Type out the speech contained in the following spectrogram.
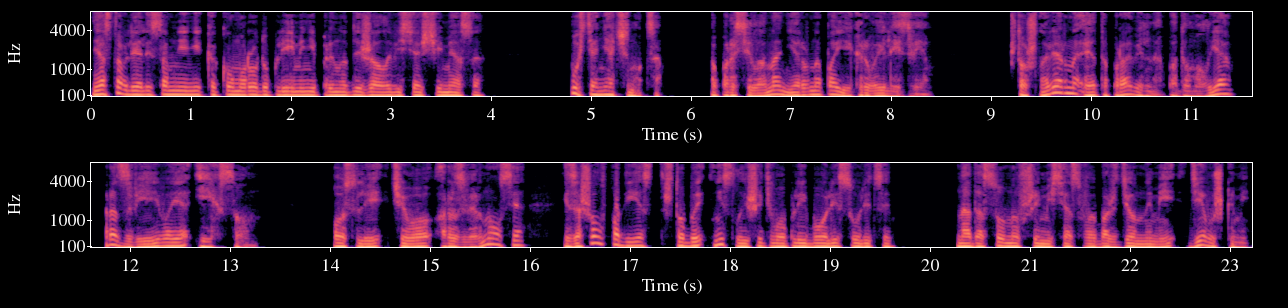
не оставляли сомнений, к какому роду племени принадлежало висящее мясо. «Пусть они очнутся», — попросила она, нервно поигрывая лезвием. «Что ж, наверное, это правильно», — подумал я, развеивая их сон. После чего развернулся и зашел в подъезд, чтобы не слышать воплей боли с улицы. Над осунувшимися освобожденными девушками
